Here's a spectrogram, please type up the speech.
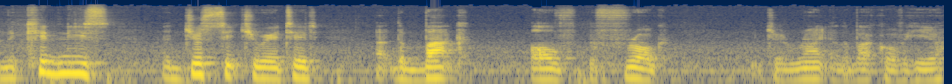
and the kidneys are just situated at the back of the frog, which are right at the back over here.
